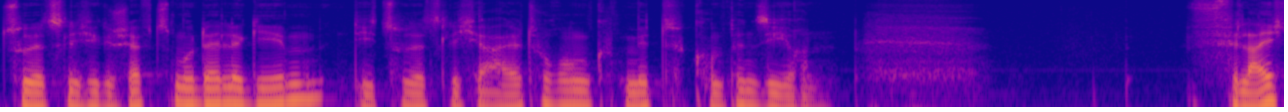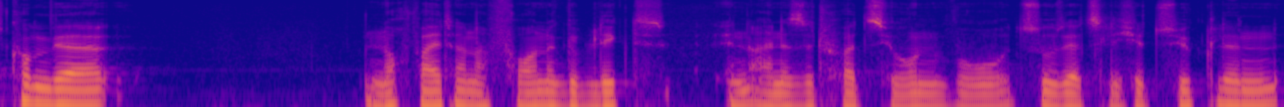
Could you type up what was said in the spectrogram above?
zusätzliche Geschäftsmodelle geben, die zusätzliche Alterung mit kompensieren. Vielleicht kommen wir noch weiter nach vorne geblickt in eine Situation, wo zusätzliche Zyklen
